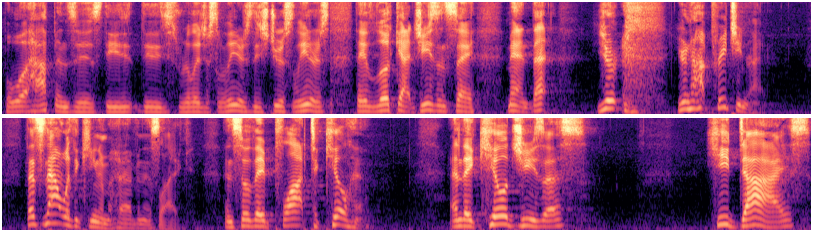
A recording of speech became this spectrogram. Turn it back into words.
But what happens is these, these religious leaders, these Jewish leaders, they look at Jesus and say, Man, that you're you're not preaching right. That's not what the kingdom of heaven is like. And so they plot to kill him. And they kill Jesus. He dies.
